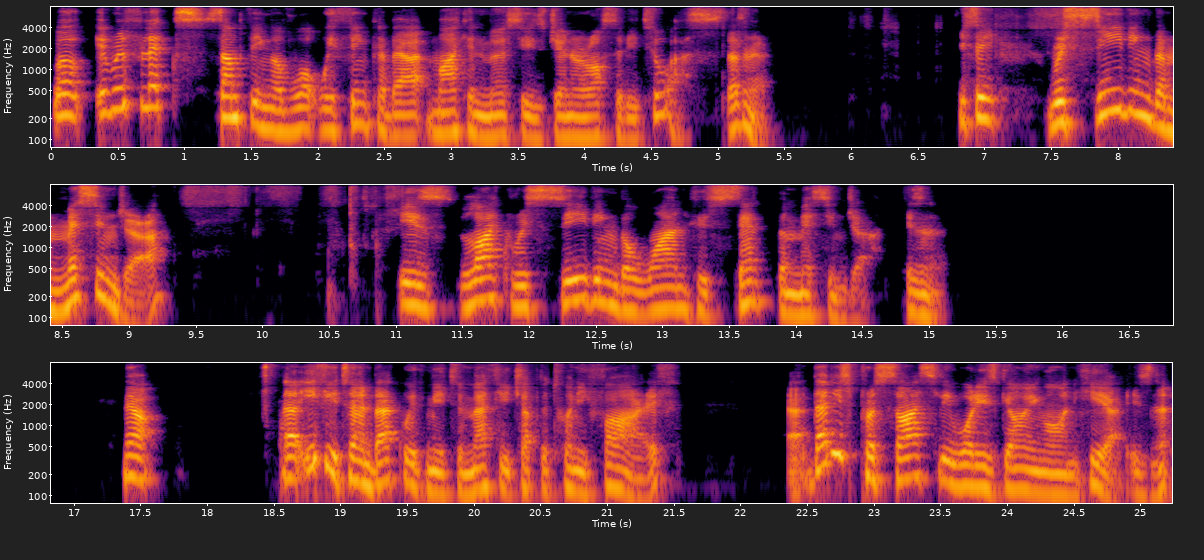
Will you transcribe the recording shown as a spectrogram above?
Well, it reflects something of what we think about Mike and Mercy's generosity to us, doesn't it? You see, receiving the messenger is like receiving the one who sent the messenger, isn't it? Now, uh, if you turn back with me to Matthew chapter 25, uh, that is precisely what is going on here, isn't it?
